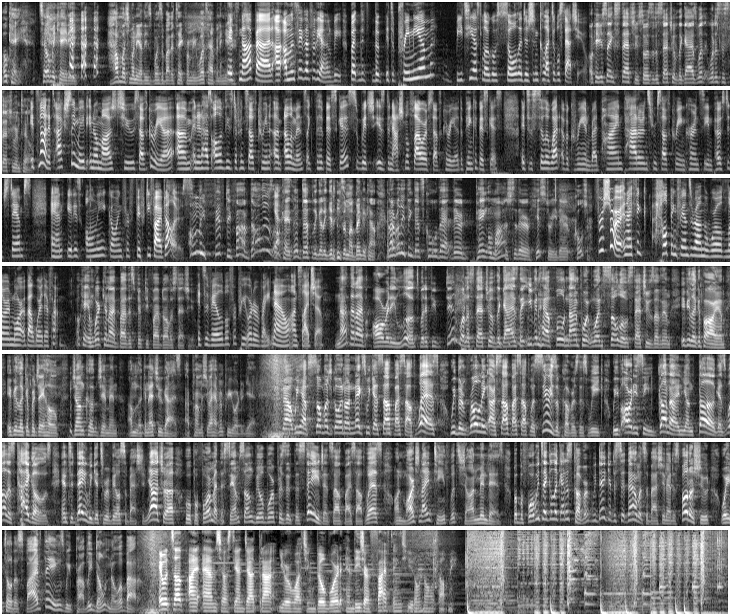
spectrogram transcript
Okay, tell me, Katie, how much money are these boys about to take from me? What's happening here? It's not bad. I, am going to save that for the end. It'll be, but the, the, it's a premium BTS logo Seoul Edition collectible statue. Okay, you're saying statue, so is it a statue of the guys? What, what does this statue entail? It's not. It's actually made in homage to South Korea, um, and it has all of these different South Korean um, elements, like the hibiscus, which is the national flower of South Korea, the pink hibiscus. It's a silhouette of a Korean red pine, patterns from South Korean currency and postage stamps, and it is only going for $55. Only $55? Yes. Okay, they're definitely going to get into my bank account. And I really think that's cool that they're paying homage to their history, their culture. For sure, and I think helping fans around the world learn more about where they're from. Okay, and where can I buy this $55 statue? It's available for pre order right now on Sideshow. Not that I've already looked, but if you did want a statue of the guys, they even have full 9.1 solo statues of them. If you're looking for RM, if you're looking for J Hope, Jungkook, Jimin, I'm looking at you guys. I promise you I haven't pre ordered yet. Now, we have so much going on next week at South by Southwest. We've been rolling our South by Southwest series of covers this week. We've already seen Gunna and Young Thug, as well as Kygos. And today we get to reveal Sebastian Yatra, who will perform at the Samsung Billboard Present the Stage at South by Southwest on March 19th with Shawn Mendes. But before we take a look at his cover, we did get to sit down with Sebastian at his photo shoot where he told us five things we probably don't know about him. Hey, what's up? I am Sebastian Yatra. You are watching Billboard, and these are five things you don't know about me.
